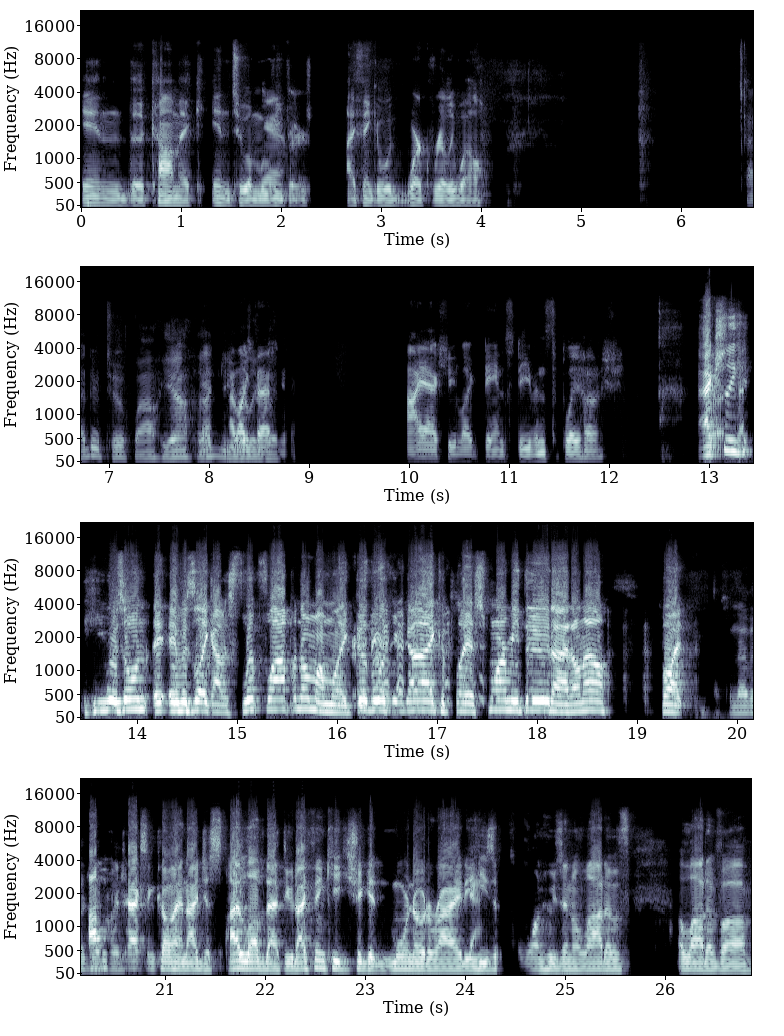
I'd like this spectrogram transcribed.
in the comic into a movie Yeah. version i think it would work really well I do too. Wow. Yeah. Yeah, I like really that. good. I actually like Dan Stevens to play Hush. Actually, he was on. It, it was like I was flip flopping him. I'm like, good looking guy, could play a smarmy dude. I don't know, but That's another good Oliver. Jackson Cohen, I just I love that dude. I think he should get more notoriety. Yeah. He's the one who's in a lot of a lot of uh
